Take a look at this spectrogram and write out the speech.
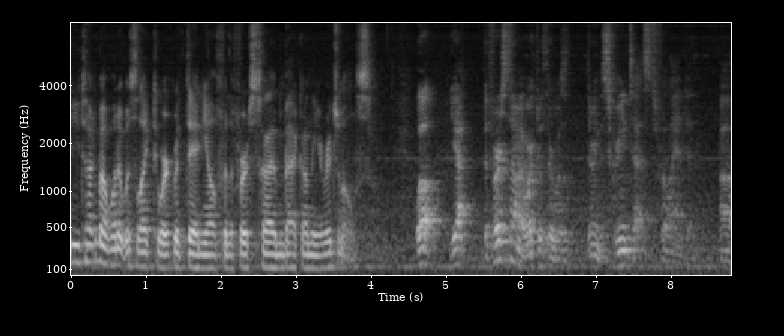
Can you talk about what it was like to work with Danielle for the first time back on the originals? Well, yeah, the first time I worked with her was during the screen test for Landon. Um,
